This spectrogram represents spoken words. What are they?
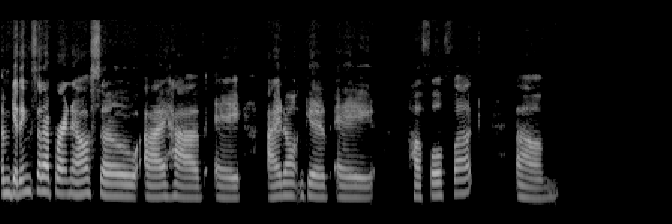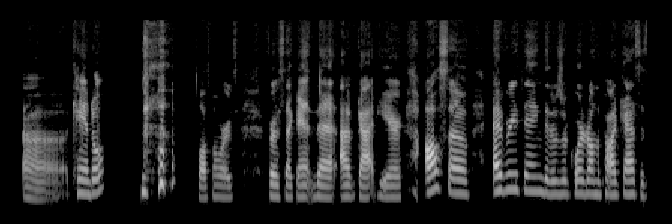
I'm getting set up right now. So I have a I don't give a Hufflefuck um, uh, candle. Lost my words for a second that I've got here. Also, everything that is recorded on the podcast is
